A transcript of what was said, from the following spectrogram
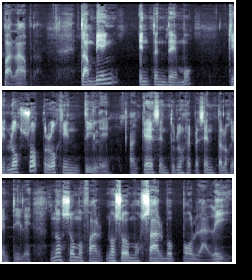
palabra. También entendemos que nosotros los gentiles, aunque el centurión representa a los gentiles, no somos, no somos salvos por la ley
